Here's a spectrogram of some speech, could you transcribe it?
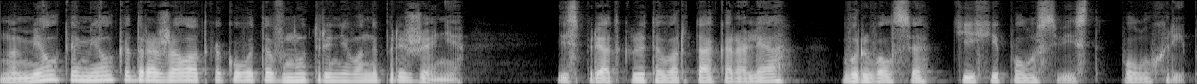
но мелко-мелко дрожало от какого-то внутреннего напряжения. Из приоткрытого рта короля вырвался тихий полусвист, полухрип.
